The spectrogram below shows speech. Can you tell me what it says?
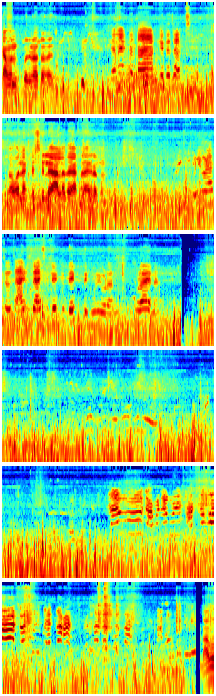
কেমন পরিণত হয়েছে। একটা দাগ কেটে যাচ্ছে। তখন একটা ছিল আলাদা এখন একরকম। ঘুড়ি ওড়া চলছে আইস যায় ছুটে একটু দেখতে ঘুড়ি ওড়ানো। ওড়ায় না যাব যাব বাবু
